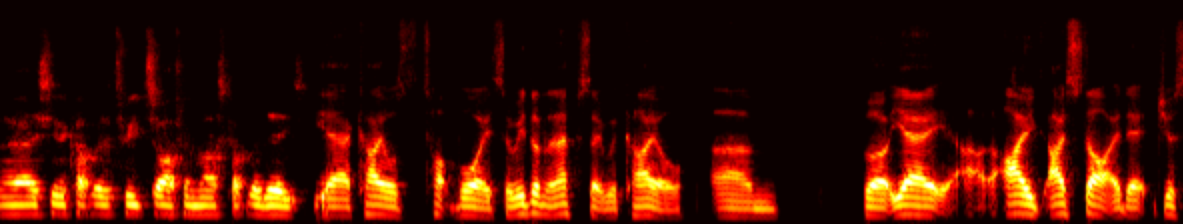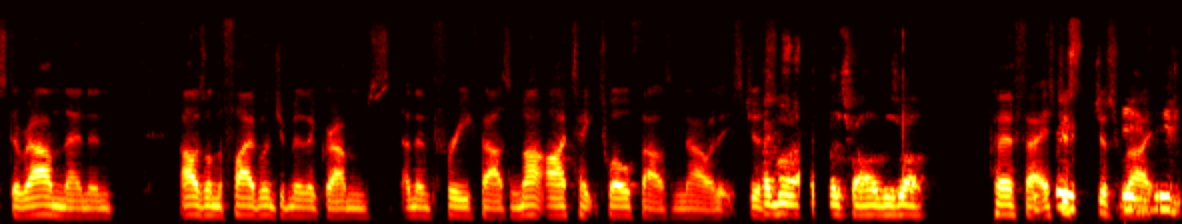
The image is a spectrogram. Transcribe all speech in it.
Uh, I've seen a couple of tweets off him the last couple of days. yeah. Kyle's top boy. So we've done an episode with Kyle. Um, but yeah, I, I started it just around then, and I was on the 500 milligrams, and then 3,000. I, I take 12,000 now, and it's just I'm on the 12 as well. perfect. It's just just right. need,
